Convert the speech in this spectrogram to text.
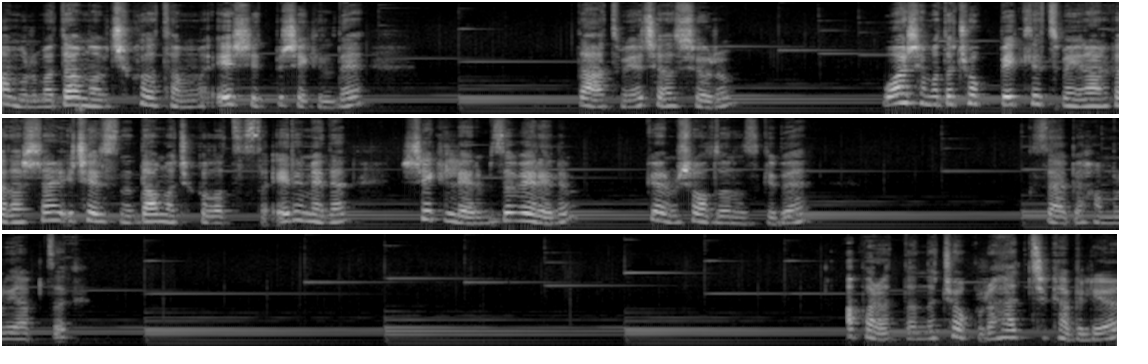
hamuruma damla çikolatamı eşit bir şekilde dağıtmaya çalışıyorum. Bu aşamada çok bekletmeyin arkadaşlar. İçerisinde damla çikolatası erimeden şekillerimizi verelim. Görmüş olduğunuz gibi güzel bir hamur yaptık. Aparattan da çok rahat çıkabiliyor.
